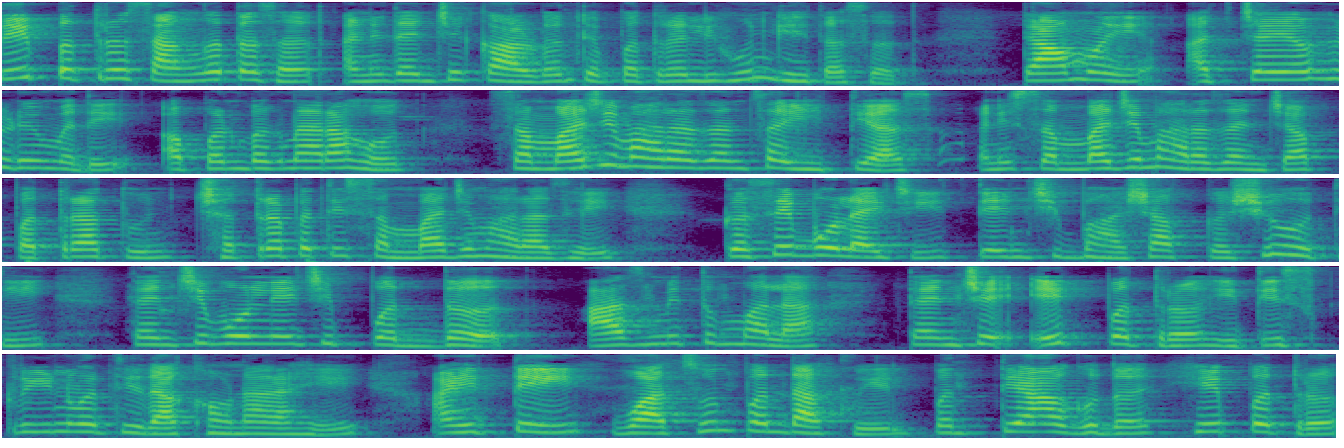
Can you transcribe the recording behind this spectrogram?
ते पत्र सांगत असत आणि त्यांचे काढून ते पत्र लिहून घेत असत. त्यामुळे आजच्या या व्हिडिओमध्ये आपण बघणार आहोत संभाजी महाराजांचा इतिहास आणि संभाजी महाराजांच्या पत्रातून छत्रपती संभाजी महाराज हे कसे बोलायची त्यांची भाषा कशी होती त्यांची बोलण्याची पद्धत आज मी तुम्हाला त्यांचे एक पत्र इथे स्क्रीनवरती दाखवणार आहे आणि ते वाचून पण दाखवेल पण त्या अगोदर हे पत्र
